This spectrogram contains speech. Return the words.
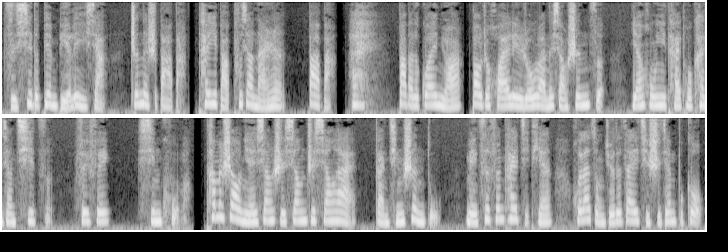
仔细地辨别了一下，真的是爸爸。他一把扑向男人，爸爸，哎，爸爸的乖女儿，抱着怀里柔软的小身子。严红一抬头看向妻子，菲菲辛苦了。他们少年相识，相知相爱，感情甚笃。每次分开几天回来，总觉得在一起时间不够，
